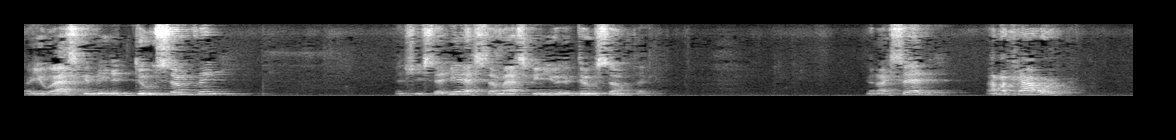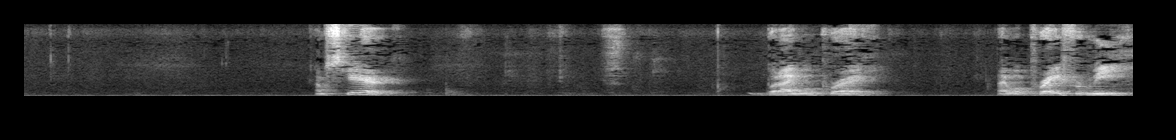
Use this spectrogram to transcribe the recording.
Are you asking me to do something? And she said, Yes, I'm asking you to do something. And I said, I'm a coward. I'm scared. But I will pray. I will pray for me.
